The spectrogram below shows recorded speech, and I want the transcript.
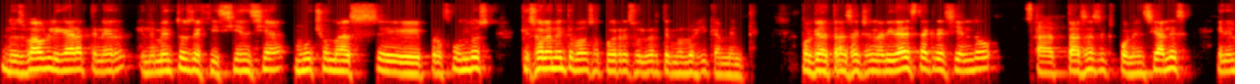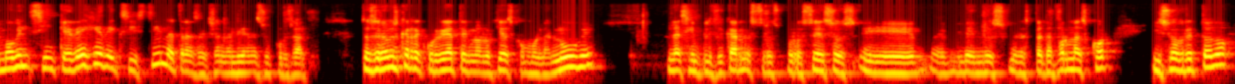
nos va a obligar a tener elementos de eficiencia mucho más eh, profundos que solamente vamos a poder resolver tecnológicamente, porque la transaccionalidad está creciendo a tasas exponenciales en el móvil sin que deje de existir la transaccionalidad en sucursal. Entonces tenemos que recurrir a tecnologías como la nube, la simplificar nuestros procesos eh, las plataformas core y sobre todo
